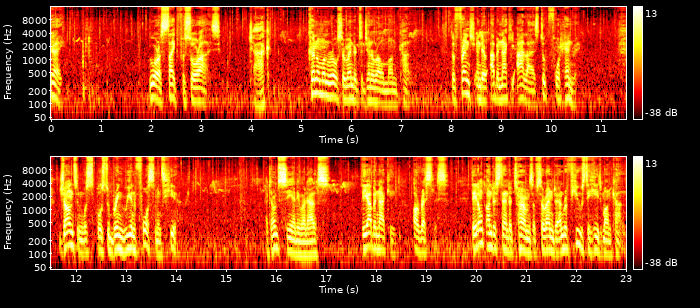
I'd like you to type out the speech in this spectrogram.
Shay, you are a sight for sore eyes. Jack? Colonel Monro surrendered to General Montcalm. The French and their Abenaki allies took Fort Henry. Johnson was supposed to bring reinforcements here. I don't see anyone else. The Abenaki are restless. They don't understand the terms of surrender and refuse to heed Montcalm.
